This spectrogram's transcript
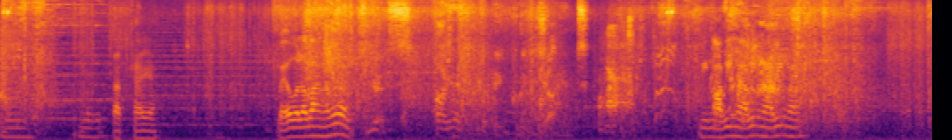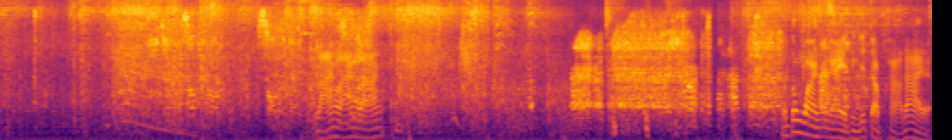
มมันตัดใครอะไบโอระวังนะเพื่อน วิ่งมาวิ่งมาวิ่งมาวิ่งมาล้างล้างล้างมันต้องวางยังไงถึงจะจับขาได้อะ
